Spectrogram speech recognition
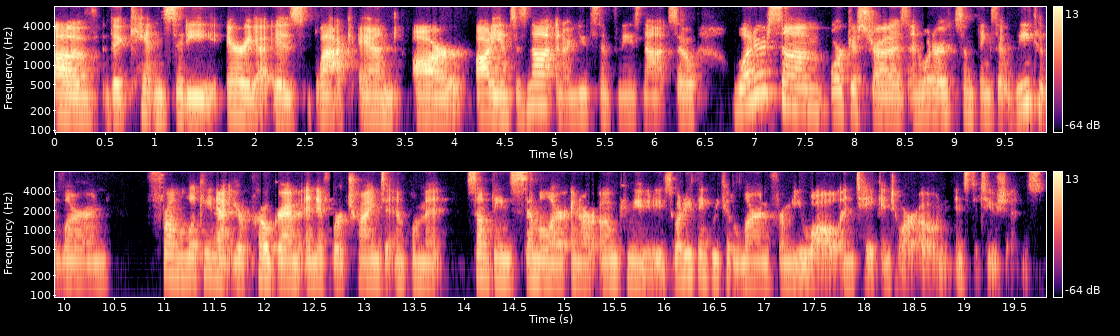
of the Canton City area is Black and our audience is not, and our youth symphony is not. So, what are some orchestras and what are some things that we could learn from looking at your program? And if we're trying to implement something similar in our own communities, what do you think we could learn from you all and take into our own institutions?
